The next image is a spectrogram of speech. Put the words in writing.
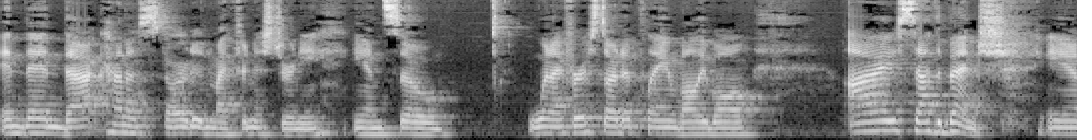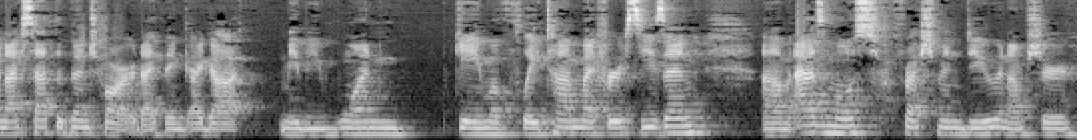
And then that kind of started my fitness journey. And so when I first started playing volleyball, I sat the bench and I sat the bench hard. I think I got maybe one game of playtime my first season, um, as most freshmen do, and I'm sure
